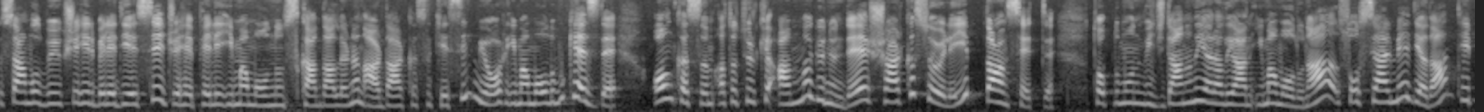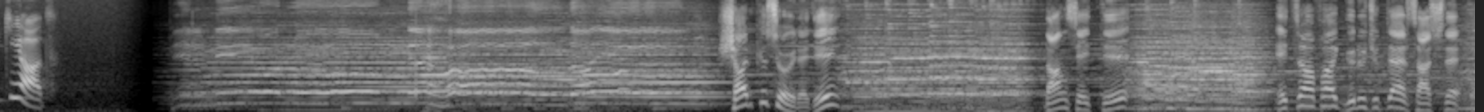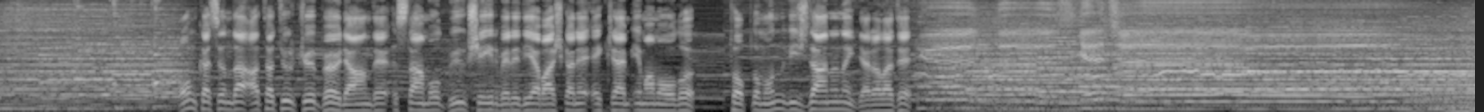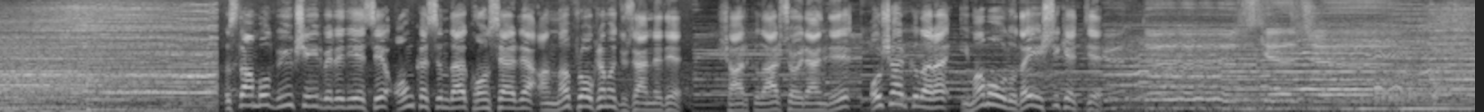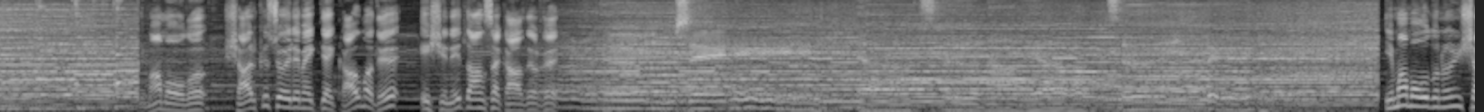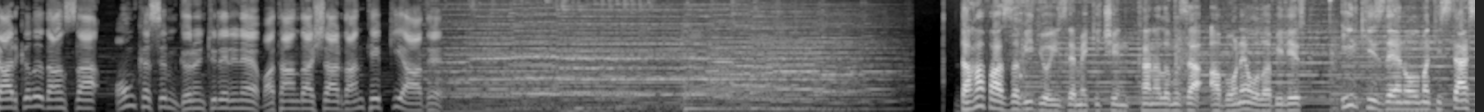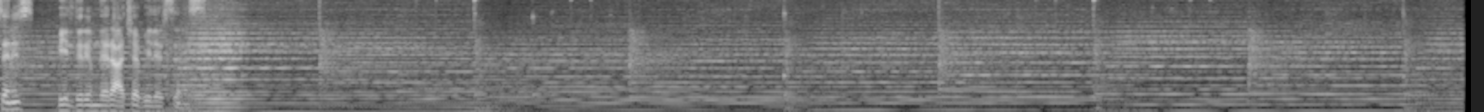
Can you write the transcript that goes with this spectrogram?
İstanbul Büyükşehir Belediyesi CHP'li İmamoğlu'nun skandallarının ardı arkası kesilmiyor. İmamoğlu bu kez de 10 Kasım Atatürk'ü anma gününde şarkı söyleyip dans etti. Toplumun vicdanını yaralayan İmamoğlu'na sosyal medyadan tepki yağdı. Bilmiyorum ne haldayım Şarkı söyledi, dans etti, etrafa gülücükler saçtı. 10 Kasım'da Atatürk'ü böyle andı İstanbul Büyükşehir Belediye Başkanı Ekrem İmamoğlu. Toplumun vicdanını yaraladı. İstanbul Büyükşehir Belediyesi 10 Kasım'da konserle anma programı düzenledi. Şarkılar söylendi, o şarkılara İmamoğlu da eşlik etti. gündüz gece İmamoğlu şarkı söylemekte kalmadı, eşini dansa kaldırdı. İmamoğlu'nun şarkılı dansla 10 Kasım görüntülerine vatandaşlardan tepki yağdı. Daha fazla video izlemek için kanalımıza abone olabilir, ilk izleyen olmak isterseniz bildirimleri açabilirsiniz.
